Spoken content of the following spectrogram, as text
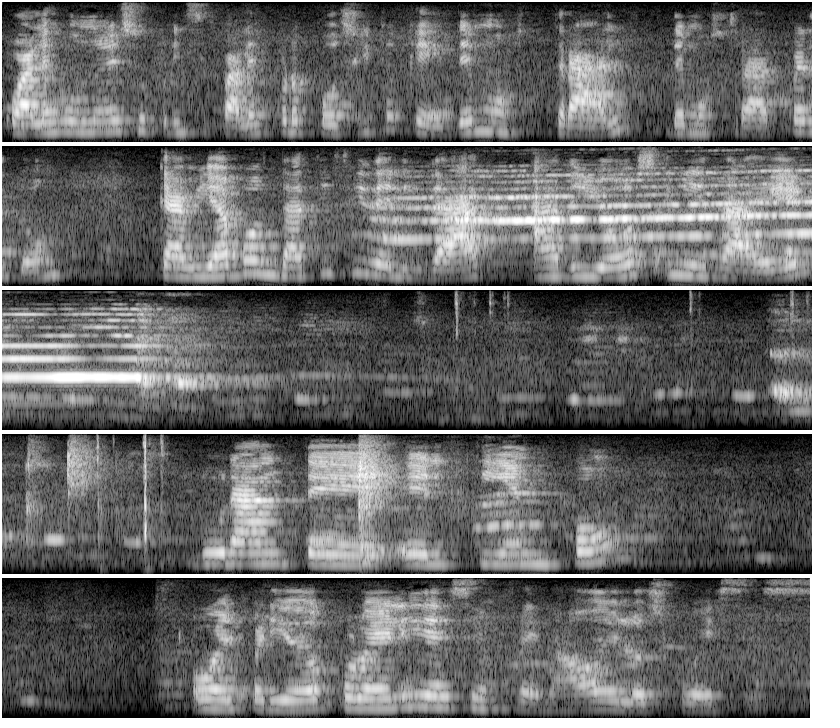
cuál es uno de sus principales propósitos, que es demostrar, demostrar, perdón, que había bondad y fidelidad a Dios en Israel durante el tiempo o el periodo cruel y desenfrenado de los jueces.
